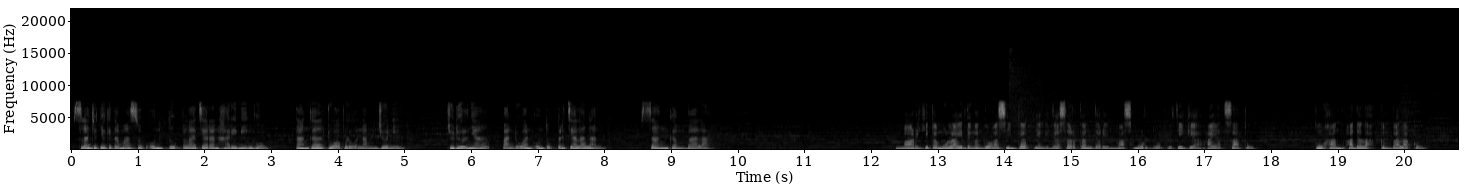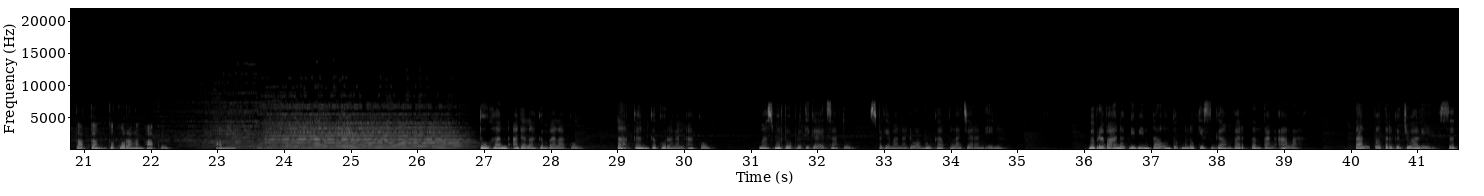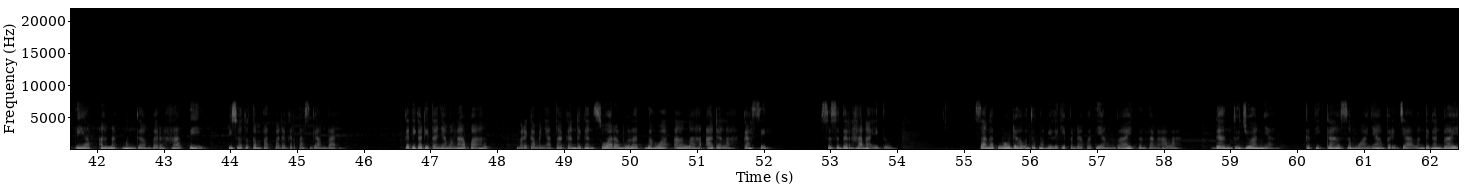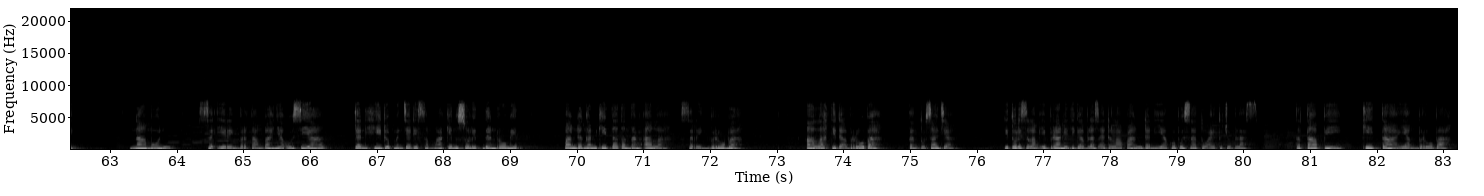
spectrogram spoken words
Selanjutnya kita masuk untuk pelajaran hari Minggu, tanggal 26 Juni. Judulnya Panduan untuk Perjalanan, Sang Gembala. Mari kita mulai dengan doa singkat yang didasarkan dari Mazmur 23 ayat 1. Tuhan adalah gembalaku, takkan kekurangan aku. Amin. Tuhan adalah gembalaku, takkan kekurangan aku. Mazmur 23 ayat 1, sebagaimana doa buka pelajaran ini. Beberapa anak diminta untuk melukis gambar tentang Allah. Tanpa terkecuali, setiap anak menggambar hati di suatu tempat pada kertas gambar. Ketika ditanya mengapa, mereka menyatakan dengan suara bulat bahwa Allah adalah kasih. Sesederhana itu. Sangat mudah untuk memiliki pendapat yang baik tentang Allah dan tujuannya ketika semuanya berjalan dengan baik. Namun, seiring bertambahnya usia dan hidup menjadi semakin sulit dan rumit, pandangan kita tentang Allah sering berubah. Allah tidak berubah, tentu saja. Ditulis dalam Ibrani 13 ayat 8 dan Yakobus 1 ayat 17. Tetapi kita yang berubah.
